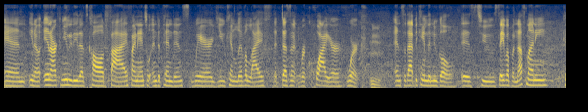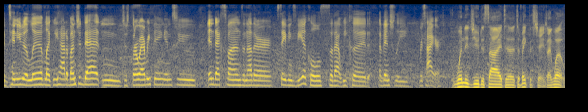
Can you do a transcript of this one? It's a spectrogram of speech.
And, you know, in our community that's called FI, Financial Independence, where you can live a life that doesn't require work. Mm. And so that became the new goal is to save up enough money continue to live like we had a bunch of debt and just throw everything into index funds and other savings vehicles so that we could eventually retire. When did you decide to, to make this change? Like what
